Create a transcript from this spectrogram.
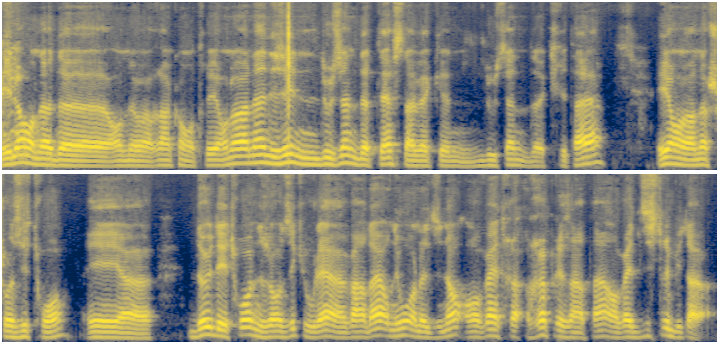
Et là, on a, de, on a rencontré, on a analysé une douzaine de tests avec une douzaine de critères et on en a choisi trois. Et euh, deux des trois nous ont dit qu'ils voulaient un vendeur. Nous, on a dit non, on va être représentant, on va être distributeur.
